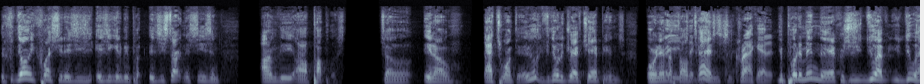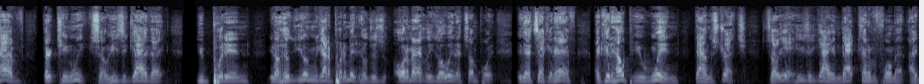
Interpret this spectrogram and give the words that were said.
The, the only question is, is, is he going to be put? Is he starting the season on the uh, pup list? So you know that's one thing. Look, if you're doing a draft champions or an Yeah, NFL ten, crack at it. you put him in there because you do have you do have 13 weeks. So he's a guy that you put in. You know, he'll, you don't even got to put him in. He'll just automatically go in at some point in that second half and could help you win down the stretch. So yeah, he's a guy in that kind of a format. I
